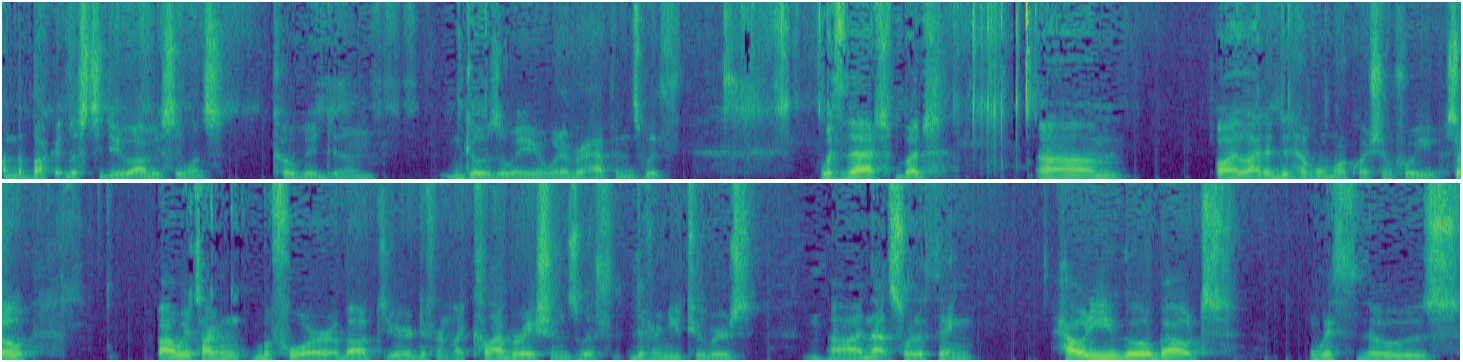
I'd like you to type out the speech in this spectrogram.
on the bucket list to do. Obviously, once COVID um, goes away or whatever happens with with that. But um, oh, I lied. I did have one more question for you. So uh, we were talking before about your different like collaborations with different YouTubers mm-hmm. uh, and that sort of thing. How do you go about with those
